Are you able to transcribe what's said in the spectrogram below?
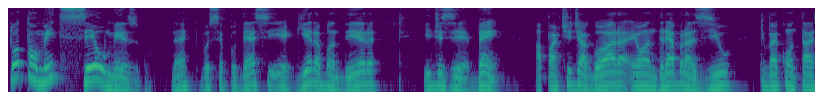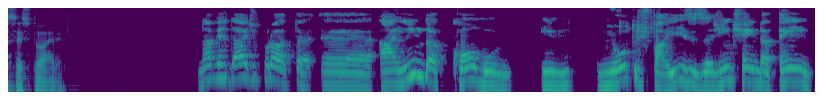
totalmente seu mesmo, né? Que você pudesse erguer a bandeira e dizer, bem, a partir de agora é o André Brasil que vai contar essa história. Na verdade, Prota, é, ainda como em, em, outros países, a gente ainda tem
